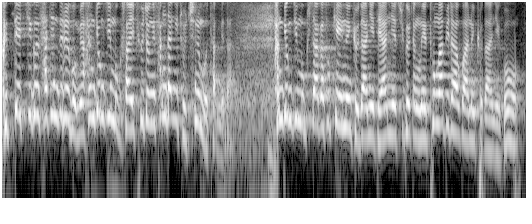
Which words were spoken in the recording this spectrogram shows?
그때 찍은 사진들을 보면 한경직 목사의 표정이 상당히 좋지는 못합니다. 한경직 목사가 속해 있는 교단이 대한예수교장내 통합이라고 하는 교단이고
